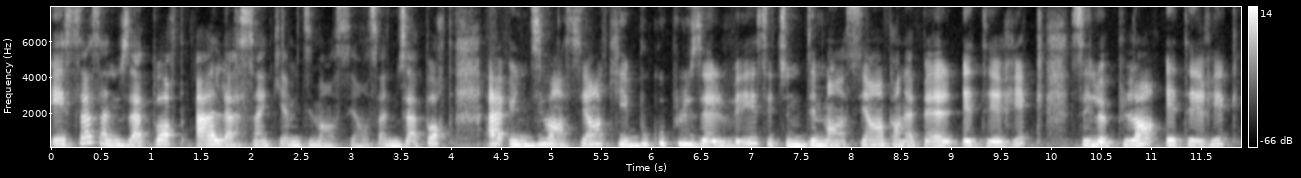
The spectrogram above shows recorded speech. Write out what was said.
Et ça, ça nous apporte à la cinquième dimension. Ça nous apporte à une dimension qui est beaucoup plus élevée. C'est une dimension qu'on appelle éthérique. C'est le plan éthérique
